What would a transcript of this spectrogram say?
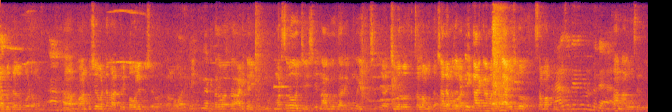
రంగులు చల్లుకోవడం. పాన్ పుష్యం అంటే రాత్రి పౌలి పుష్యం అమ్మవారికి. తర్వాత ఆడికి అయిపోయింది మరుస రోజు వచ్చేసి నాలుగో తారీఖు చివరి రోజు చల్లముద్ద. రోజుతో సమాప్తం. నాలుగో చేస్తాం.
